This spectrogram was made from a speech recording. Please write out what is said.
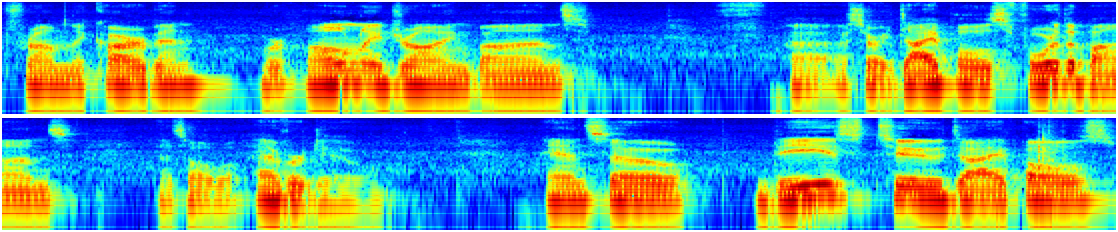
from the carbon. We're only drawing bonds, uh, sorry, dipoles for the bonds. That's all we'll ever do. And so these two dipoles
